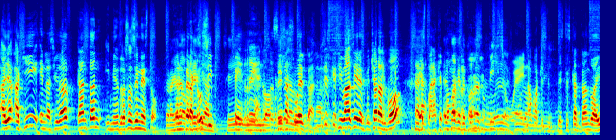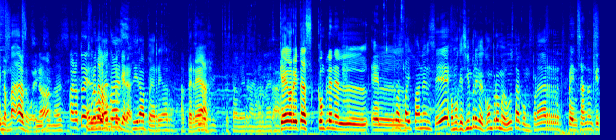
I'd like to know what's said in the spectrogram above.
allá, aquí en la ciudad cantan y mientras hacen esto. Pero allá en lo Veracruz sí. Sí, perrean, lo o sea, sí la sueltan. Entonces es que si vas a ir a escuchar al Bo, es para que Es pongas para que te pongas en el piso, güey. No para que te estés cantando ahí nomás, güey, Sí, ¿no? sí, no, es- Bueno, tú disfrútalo como tú es quieras. Ir a perrear. A perrear. Está verga, verga. ¿Qué gorritas cumplen el... el... Esas five panels. Sí. Como que siempre que compro me gusta comprar. Pensando en qué,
